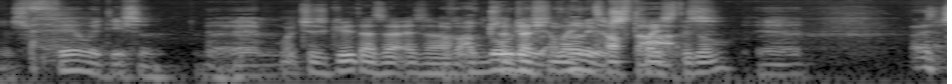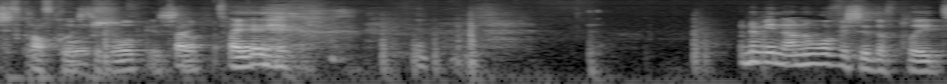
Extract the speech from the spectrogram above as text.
It's fairly decent. Um, which is good as it is a I've, I've not really- I've traditionally not really tough place to go. Yeah. It's just a Of tough place to course. go. Good Tight- stuff. tight. and I mean, I know obviously they've played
